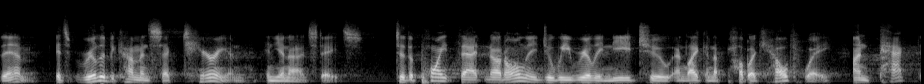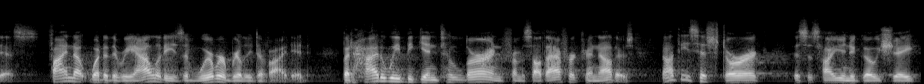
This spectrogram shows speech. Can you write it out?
them, it's really becoming sectarian in the United States to the point that not only do we really need to, and like in a public health way, unpack this, find out what are the realities of where we're really divided, but how do we begin to learn from South Africa and others? Not these historic, this is how you negotiate,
